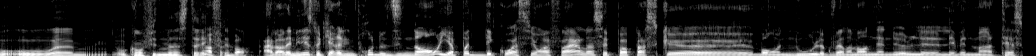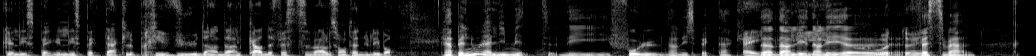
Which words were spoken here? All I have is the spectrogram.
au, euh, au confinement strict. Enfin, là. bon, alors la ministre Caroline Proulx nous dit non, il n'y a pas d'équation à faire. Là, c'est pas parce que euh, bon, nous, le gouvernement, on annule euh, l'événement test que les, spec- les spectacles prévus dans, dans le cadre de festival sont annulés. Bon, Rappelle-nous la limite des foules dans les spectacles, Hey, dans, dans les, dans les euh, écoute, festivals.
